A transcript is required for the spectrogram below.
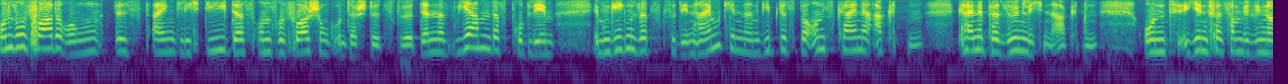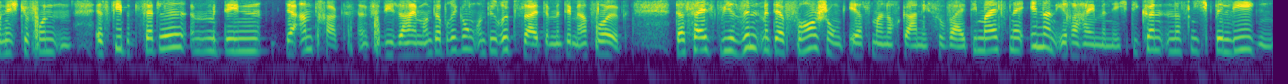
Unsere Forderung ist eigentlich die, dass unsere Forschung unterstützt wird. Denn wir haben das Problem, im Gegensatz zu den Heimkindern gibt es bei uns keine Akten, keine persönlichen Akten. Und jedenfalls haben wir sie noch nicht gefunden. Es gibt Zettel, mit denen der Antrag für diese Heimunterbringung und die Rückseite mit dem Erfolg. Das heißt, wir sind mit der Forschung erstmal noch gar nicht so weit. Die meisten erinnern ihre Heime nicht. Die könnten das nicht belegen.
